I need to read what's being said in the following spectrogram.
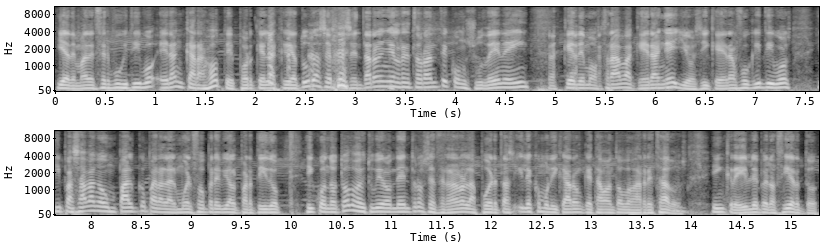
y además de ser fugitivos eran carajotes, porque las criaturas se presentaron en el restaurante con su DNI que demostraba que eran ellos y que eran fugitivos y pasaban a un palco para el almuerzo previo al partido y cuando todos estuvieron dentro se cerraron las puertas y les comunicaron que estaban todos arrestados. Increíble pero cierto.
